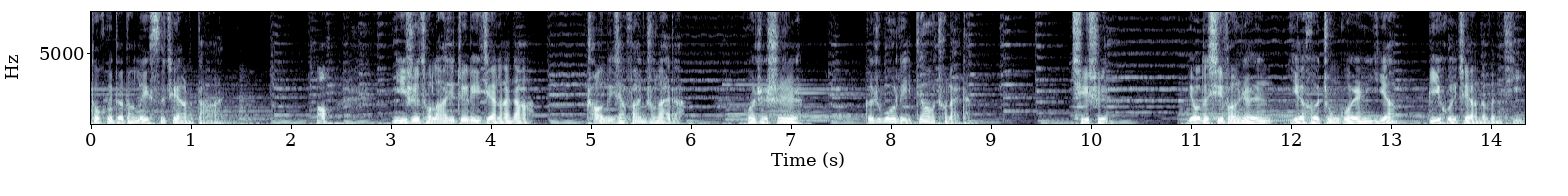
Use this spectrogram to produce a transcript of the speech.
都会得到类似这样的答案：哦。你是从垃圾堆里捡来的，床底下翻出来的，或者是胳肢窝里掉出来的。其实，有的西方人也和中国人一样避讳这样的问题，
